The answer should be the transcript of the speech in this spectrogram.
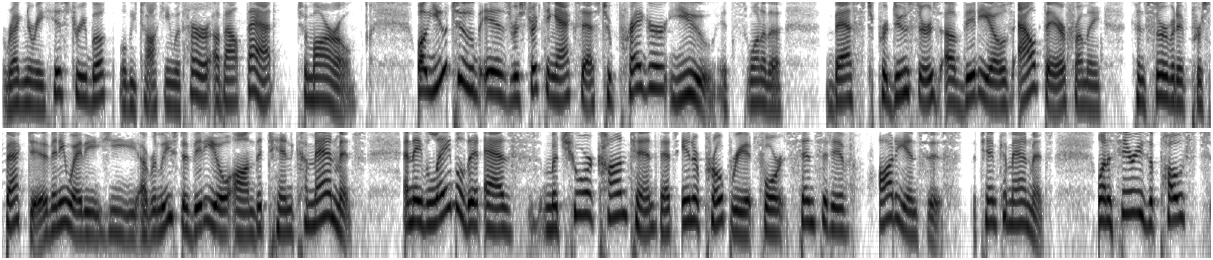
Regnery history book. We'll be talking with her about that tomorrow. Well, YouTube is restricting access to PragerU. It's one of the best producers of videos out there from a conservative perspective. Anyway, the, he uh, released a video on the Ten Commandments, and they've labeled it as mature content that's inappropriate for sensitive audiences, the Ten Commandments. Well, in a series of posts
